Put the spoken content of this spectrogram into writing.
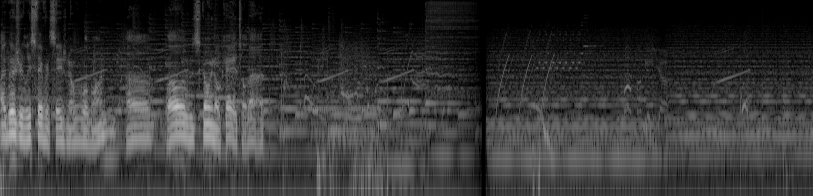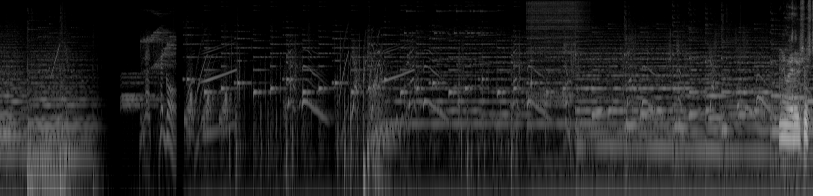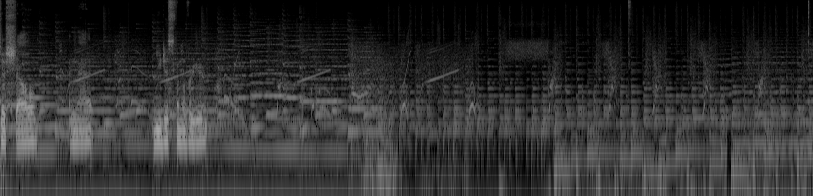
I goes your least favorite stage in Overworld 1? Uh, well, it was going okay until that. Just a shell and that. You just come over here.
